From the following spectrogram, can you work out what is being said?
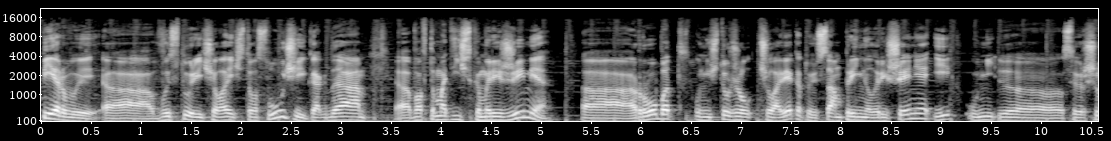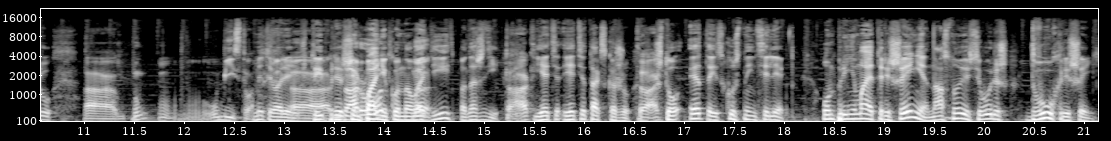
первый в истории человечества случай, когда в автоматическом режиме а, робот уничтожил человека, то есть сам принял решение и уни- э, совершил а, ну, убийство. Дмитрий Валерьевич, А, ты прежде чем народ- панику да. наводить, подожди. Так. Я, я тебе так скажу, Так. что это искусственный интеллект. Он принимает решения на основе всего лишь двух решений.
